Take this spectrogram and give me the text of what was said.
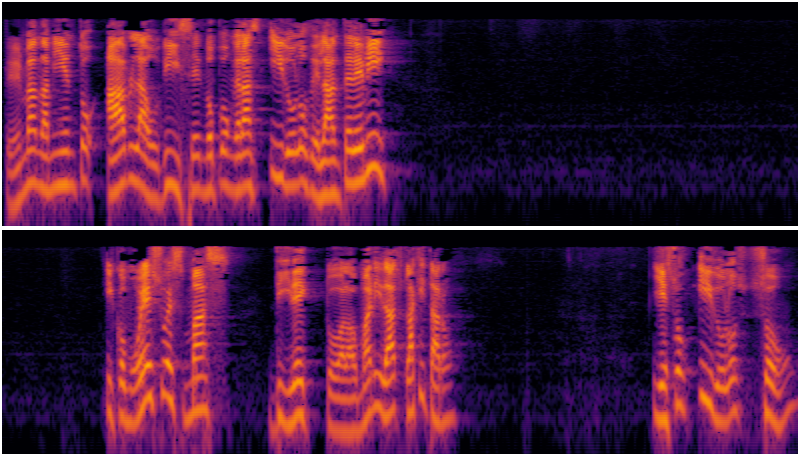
Primer mandamiento habla o dice, no pondrás ídolos delante de mí. Y como eso es más directo a la humanidad, la quitaron. Y esos ídolos son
